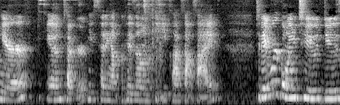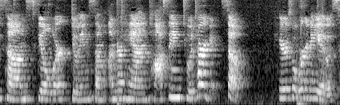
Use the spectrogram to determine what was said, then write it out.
here and Tucker. He's heading out for his own PE class outside. Today we're going to do some skill work doing some underhand tossing to a target. So here's what we're going to use.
